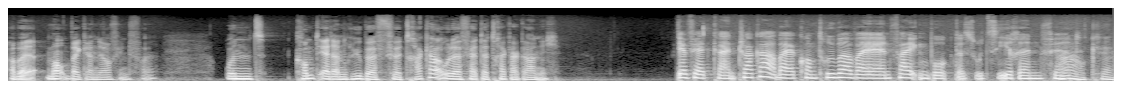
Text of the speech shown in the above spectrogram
Aber Mountainbike-Rennen ja auf jeden Fall. Und kommt er dann rüber für Tracker oder fährt der Tracker gar nicht? Der fährt keinen Trucker, aber er kommt rüber, weil er in Falkenburg das UCI-Rennen fährt. Ah, okay.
